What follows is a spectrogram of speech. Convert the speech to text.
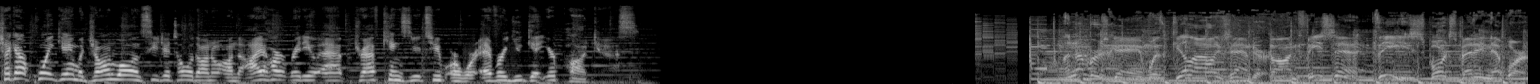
Check out Point Game with John Wall and CJ Toledano on the iHeartRadio app, DraftKings YouTube, or wherever you get your podcasts. The Numbers Game with Gill Alexander on VSIN, the Sports Betting Network.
